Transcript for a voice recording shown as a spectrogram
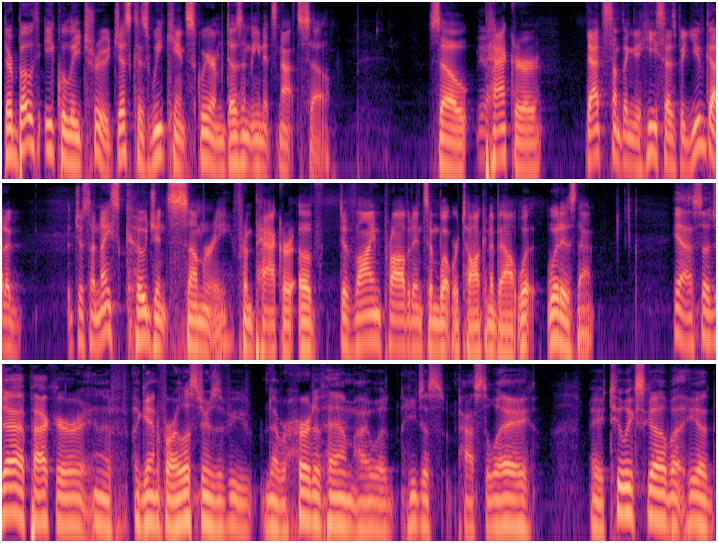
they're both equally true. Just because we can't square them doesn't mean it's not so. So Packer, that's something that he says, but you've got a just a nice cogent summary from Packer of divine providence and what we're talking about. What what is that? Yeah, so J.I. Packer, and if again for our listeners, if you've never heard of him, I would. He just passed away maybe two weeks ago, but he had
